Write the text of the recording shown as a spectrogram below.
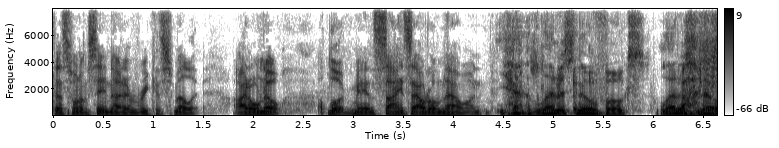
That's what I'm saying. Not everybody can smell it. I don't know. Look, man, science out on that one. Yeah, let us know, folks. Let us know.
